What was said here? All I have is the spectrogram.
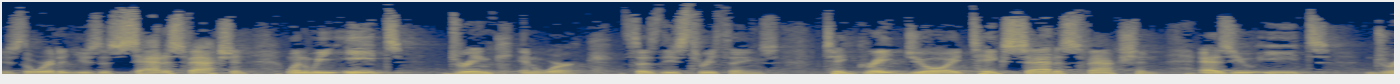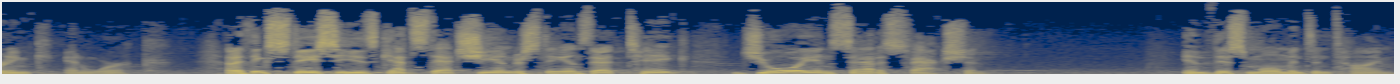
is the word it uses, satisfaction when we eat, drink, and work. It says these three things. Take great joy, take satisfaction as you eat, drink, and work. And I think Stacy is gets that. She understands that. Take joy and satisfaction in this moment in time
